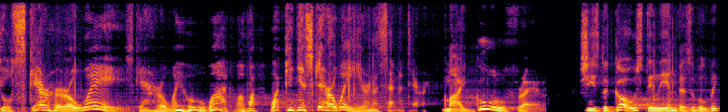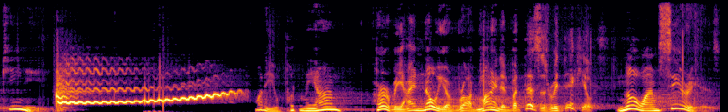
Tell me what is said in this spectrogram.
You'll scare her away. Scare her away? Who? What? What, what? what can you scare away here in a cemetery? My ghoul friend. She's the ghost in the invisible bikini. What are you putting me on? Herbie, I know you're broad minded, but this is ridiculous. No, I'm serious.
